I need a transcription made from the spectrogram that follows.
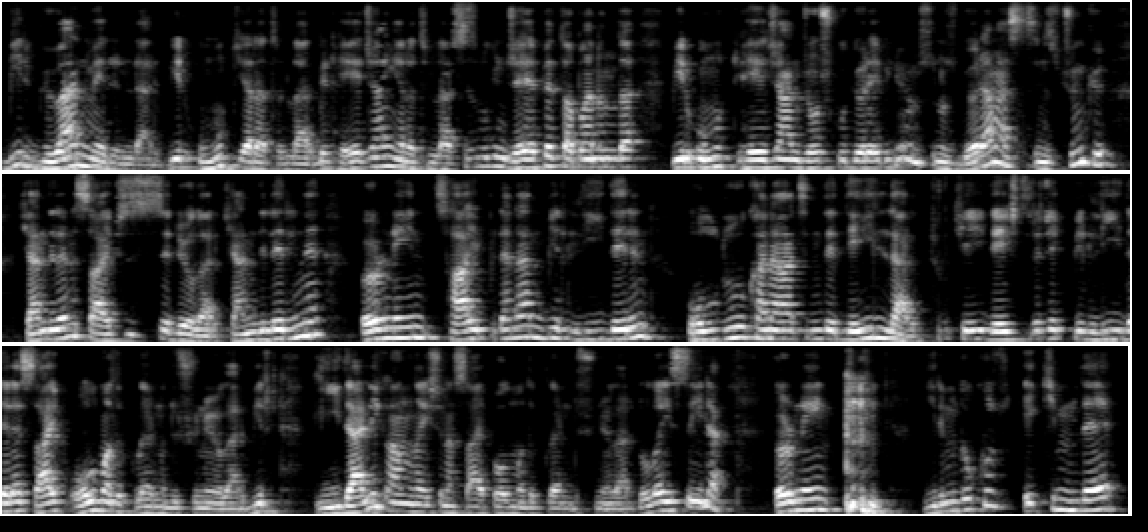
bir güven verirler, bir umut yaratırlar, bir heyecan yaratırlar. Siz bugün CHP tabanında bir umut, heyecan, coşku görebiliyor musunuz? Göremezsiniz. Çünkü kendilerini sahipsiz hissediyorlar. Kendilerini örneğin sahiplenen bir liderin olduğu kanaatinde değiller. Türkiye'yi değiştirecek bir lidere sahip olmadıklarını düşünüyorlar. Bir liderlik anlayışına sahip olmadıklarını düşünüyorlar. Dolayısıyla örneğin 29 Ekim'de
